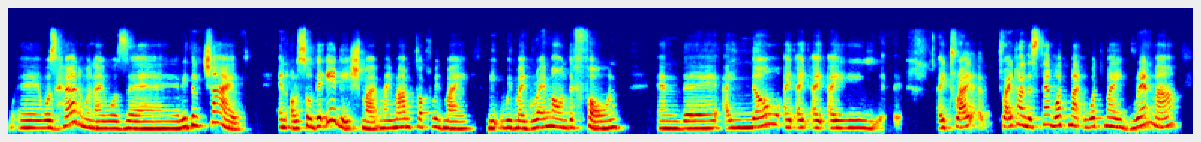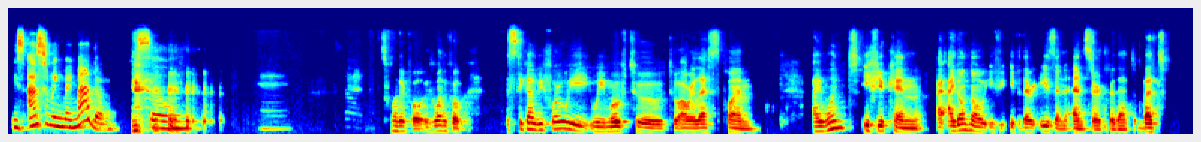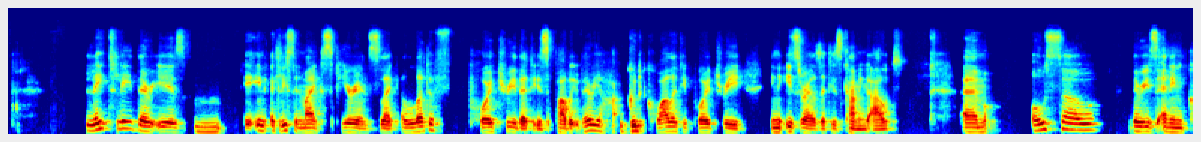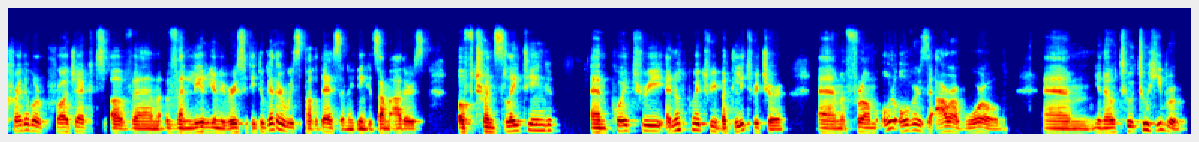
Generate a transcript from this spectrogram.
uh, was heard when I was a little child and also the Yiddish. My my mom talked with my with my grandma on the phone, and uh, I know I I I. I I try try to understand what my what my grandma is answering my mother. So It's wonderful. It's wonderful. Sigal, before we, we move to, to our last poem, I want if you can, I, I don't know if, if there is an answer for that, but lately there is, mm, in, at least in my experience, like a lot of poetry that is probably very good quality poetry in Israel that is coming out. Um, also, there is an incredible project of um, Van Leer University together with Pardes and I think some others of translating um, poetry and not poetry but literature um, from all over the Arab world, um, you know, to, to Hebrew.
